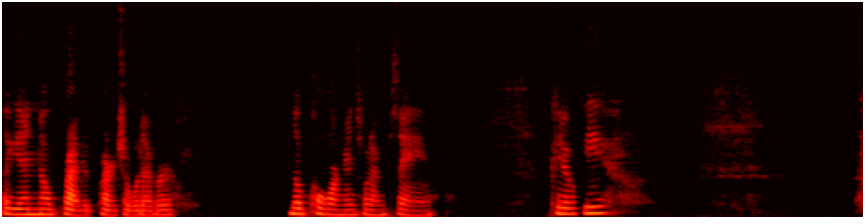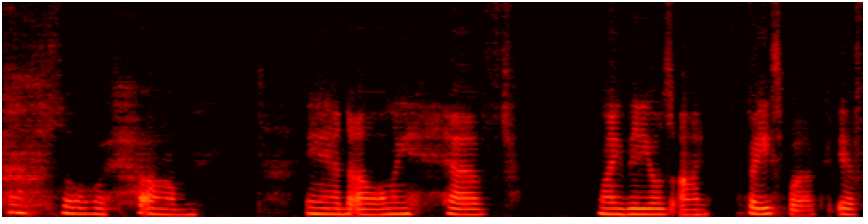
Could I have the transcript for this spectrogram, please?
Again, no private parts or whatever. No porn is what I'm saying. Okie dokie. So, um, and I'll only have my videos on Facebook if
